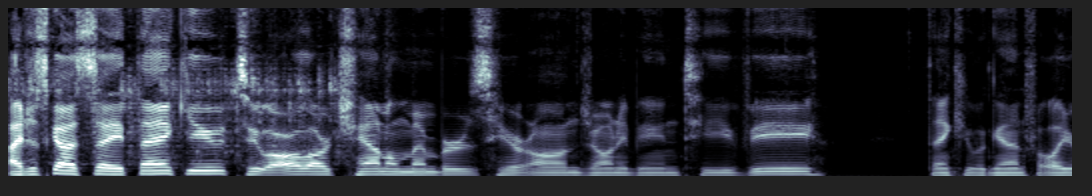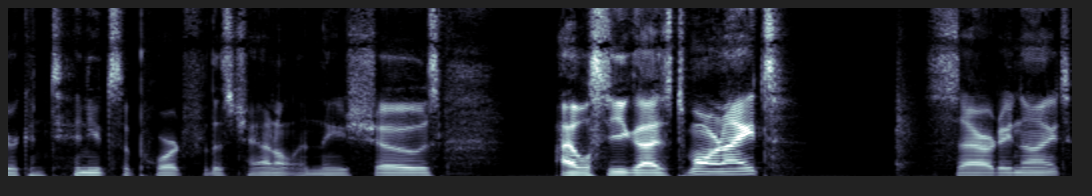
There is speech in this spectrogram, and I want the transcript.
I just got to say thank you to all our channel members here on Johnny Bean TV. Thank you again for all your continued support for this channel and these shows. I will see you guys tomorrow night, Saturday night.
